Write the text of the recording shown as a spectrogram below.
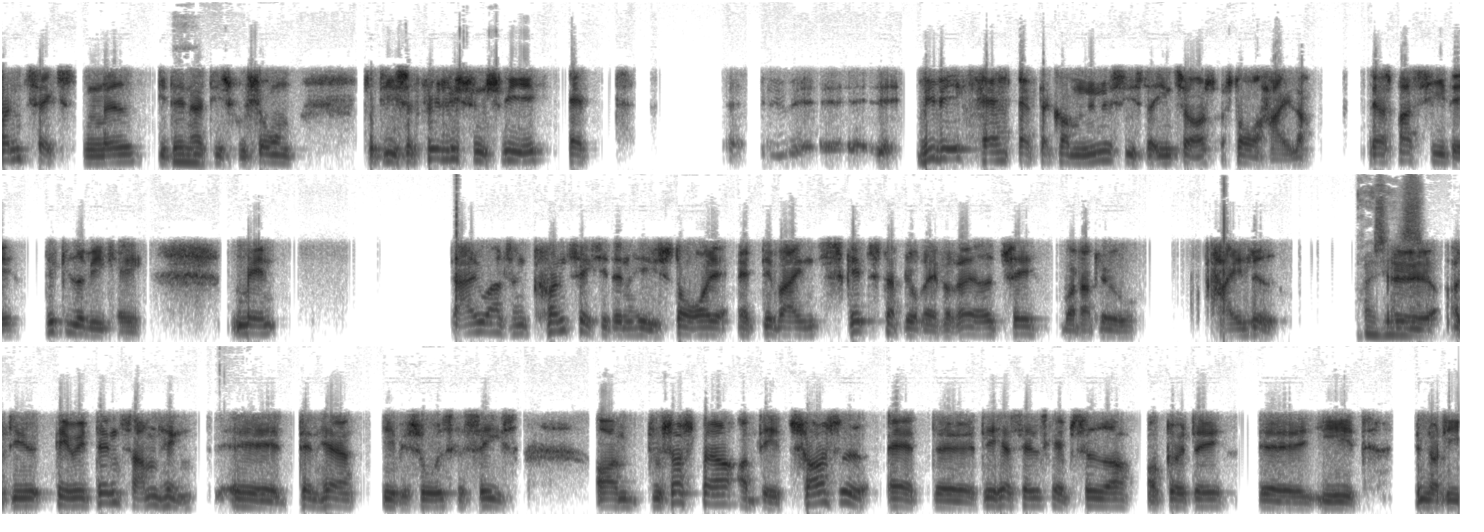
konteksten med i den her diskussion. Fordi selvfølgelig synes vi ikke, at øh, vi vil ikke have, at der kommer nynazister ind til os og står og hejler. Lad os bare sige det. Det gider vi ikke have. Men der er jo altså en kontekst i den her historie, at det var en sketch, der blev refereret til, hvor der blev hejlet. Præcis. Øh, og det, det er jo i den sammenhæng, øh, den her episode skal ses. Og om du så spørger, om det er tosset, at øh, det her selskab sidder og gør det, øh, i et, når de,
